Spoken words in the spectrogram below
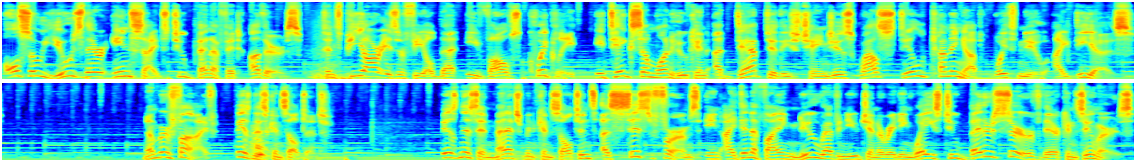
also use their insights to benefit others. Since PR is a field that evolves quickly, it takes someone who can adapt to these changes while still coming up with new ideas. Number 5. Business Consultant business and management consultants assist firms in identifying new revenue-generating ways to better serve their consumers.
